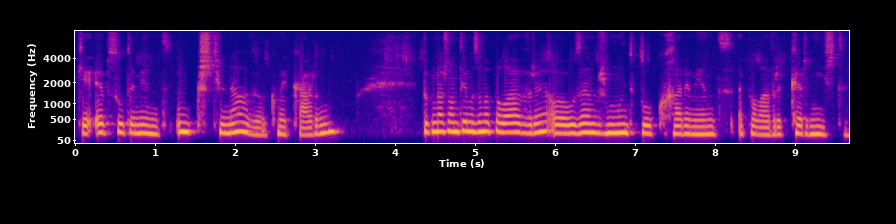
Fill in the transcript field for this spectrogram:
que é absolutamente inquestionável comer carne, porque nós não temos uma palavra, ou usamos muito pouco, raramente, a palavra carnista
